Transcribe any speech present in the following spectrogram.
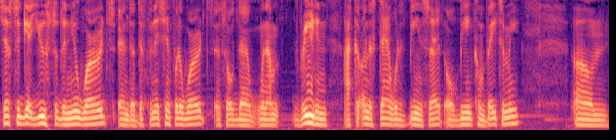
just to get used to the new words and the definition for the words, and so then when I'm reading, I can understand what is being said or being conveyed to me. Um.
